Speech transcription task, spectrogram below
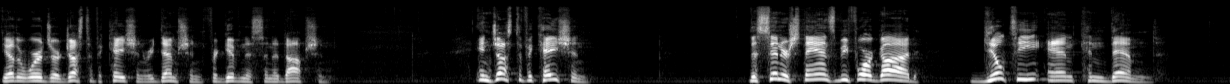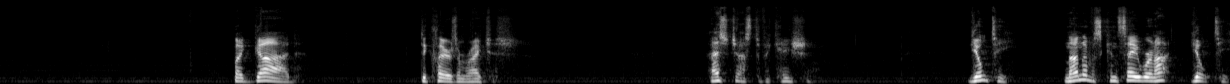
The other words are justification, redemption, forgiveness, and adoption. In justification, the sinner stands before God guilty and condemned. But God declares him righteous. That's justification. Guilty. None of us can say we're not guilty.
